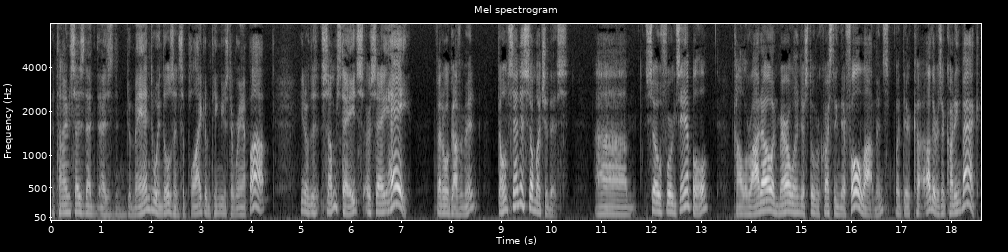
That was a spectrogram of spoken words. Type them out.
The Times says that as the demand dwindles and supply continues to ramp up, you know, the, some states are saying, hey, federal government, don't send us so much of this. Um, so, for example, Colorado and Maryland are still requesting their full allotments, but their others are cutting back.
